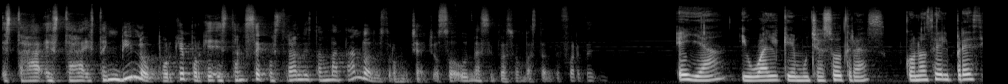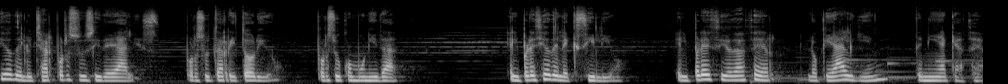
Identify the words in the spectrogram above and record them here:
está, está, está en vilo. ¿Por qué? Porque están secuestrando y están matando a nuestros muchachos. Es una situación bastante fuerte. Ella, igual que muchas otras, conoce el precio de luchar por sus ideales, por su territorio, por su comunidad. El precio del exilio, el precio de hacer lo que alguien tenía que hacer.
